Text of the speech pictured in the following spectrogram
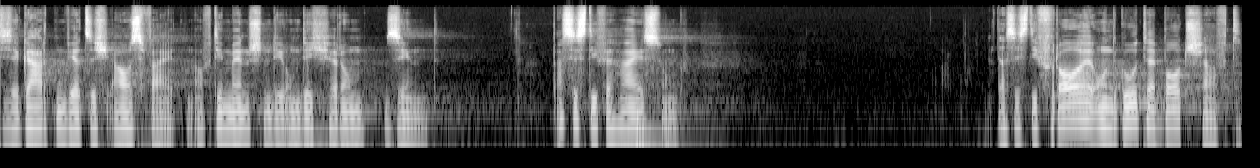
Dieser Garten wird sich ausweiten auf die Menschen, die um dich herum sind. Das ist die Verheißung. Das ist die frohe und gute Botschaft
